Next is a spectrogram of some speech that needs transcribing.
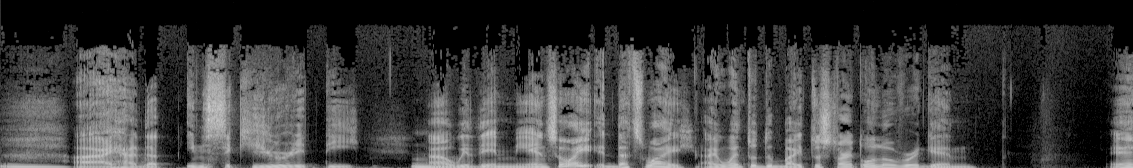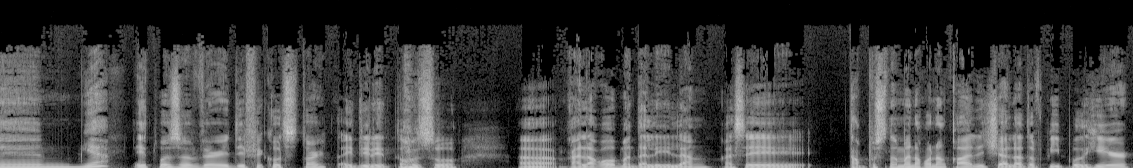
Mm. I had that insecurity Mm. uh, within me, and so I. That's why I went to Dubai to start all over again. And yeah, it was a very difficult start. I didn't also. Uh, kala ko madali lang kasi tapos naman ako ng college. A lot of people here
